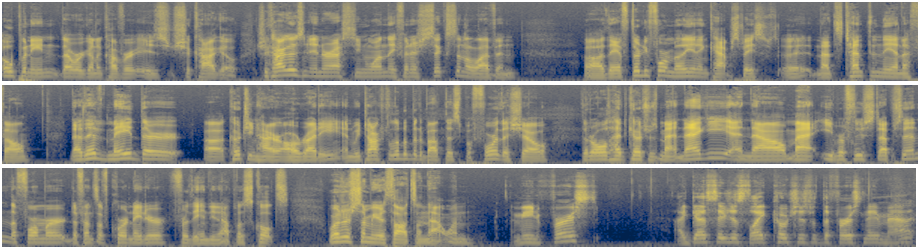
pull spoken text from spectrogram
opening that we're going to cover is Chicago. Chicago's an interesting one. They finished 6th and 11. Uh, they have 34 million in cap space, uh, and that's 10th in the NFL. Now they've made their uh, coaching hire already, and we talked a little bit about this before the show. Their old head coach was Matt Nagy, and now Matt Eberflus steps in, the former defensive coordinator for the Indianapolis Colts. What are some of your thoughts on that one? I mean, first, I guess they just like coaches with the first name Matt.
